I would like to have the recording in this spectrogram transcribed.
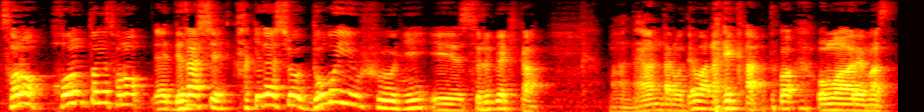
その本当にその出だし、書き出しをどういうふうにするべきか、まあ悩んだのではないか と思われます。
